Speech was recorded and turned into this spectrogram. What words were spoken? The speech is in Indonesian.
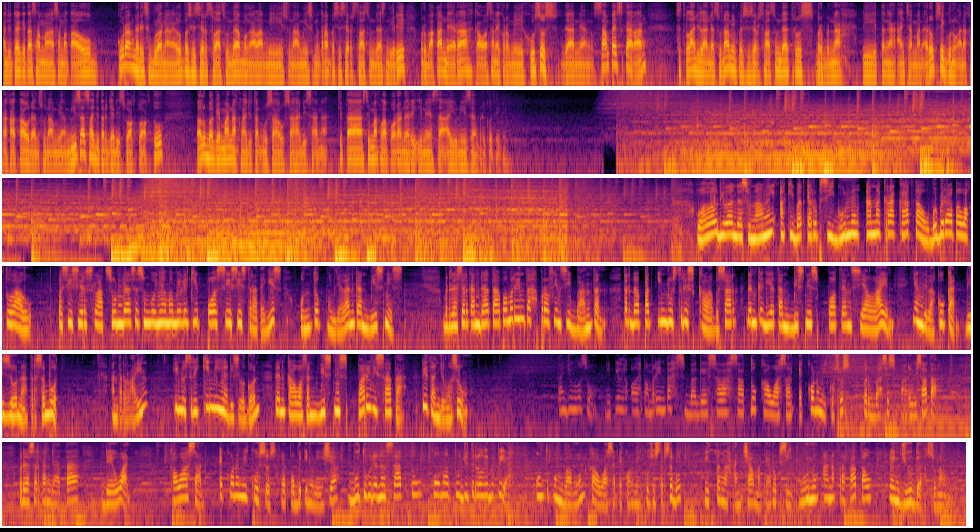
Selanjutnya kita sama-sama tahu kurang dari sebulan yang lalu pesisir Selat Sunda mengalami tsunami sementara pesisir Selat Sunda sendiri merupakan daerah kawasan ekonomi khusus dan yang sampai sekarang setelah dilanda tsunami pesisir Selat Sunda terus berbenah di tengah ancaman erupsi Gunung Anak Rakatau dan tsunami yang bisa saja terjadi sewaktu-waktu. Lalu bagaimana kelanjutan usaha-usaha di sana? Kita simak laporan dari Inesa Ayuniza berikut ini. Walau dilanda tsunami akibat erupsi Gunung Anak Rakatau beberapa waktu lalu, pesisir Selat Sunda sesungguhnya memiliki posisi strategis untuk menjalankan bisnis. Berdasarkan data pemerintah Provinsi Banten, terdapat industri skala besar dan kegiatan bisnis potensial lain yang dilakukan di zona tersebut. Antara lain, industri kimia di Cilegon dan kawasan bisnis pariwisata di Tanjung Lesung. Tanjung Lesung dipilih oleh pemerintah sebagai salah satu kawasan ekonomi khusus berbasis pariwisata. Berdasarkan data Dewan Kawasan Ekonomi Khusus Republik Indonesia butuh dana 1,7 triliun rupiah untuk membangun kawasan ekonomi khusus tersebut di tengah ancaman erupsi Gunung Anak Rakatau dan juga tsunami.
